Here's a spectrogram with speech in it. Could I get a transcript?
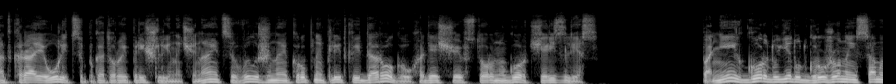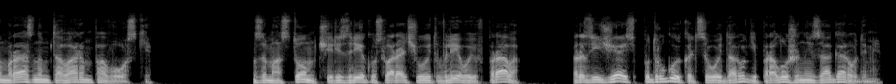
От края улицы, по которой пришли, начинается выложенная крупной плиткой дорога, уходящая в сторону гор через лес. По ней к городу едут груженные самым разным товаром повозки. За мостом через реку сворачивают влево и вправо, разъезжаясь по другой кольцевой дороге, проложенной за огородами.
